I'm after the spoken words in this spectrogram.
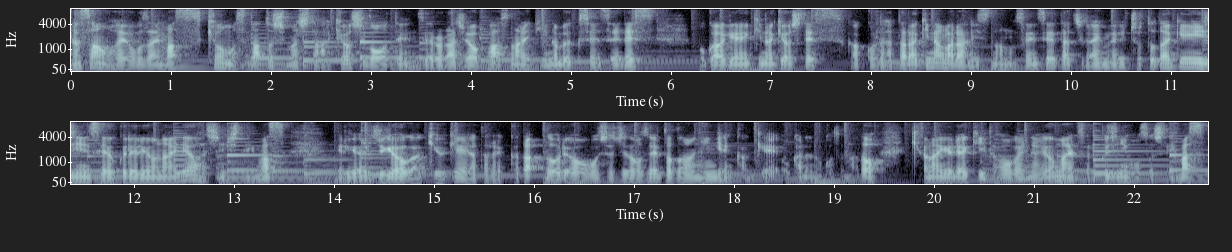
皆さんおはようございます。今日もスタートしました。教師5.0ラジオパーソナリティのブック先生です。僕は現役の教師です。学校で働きながらリスナーの先生たちが今よりちょっとだけいい人生をくれるようなアイデアを発信しています。より良い授業、学級経営、働き方、同僚、保護者、児童生徒との人間関係、お金のことなど、聞かないよりは聞いた方がいい内容を毎朝6時に放送しています。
